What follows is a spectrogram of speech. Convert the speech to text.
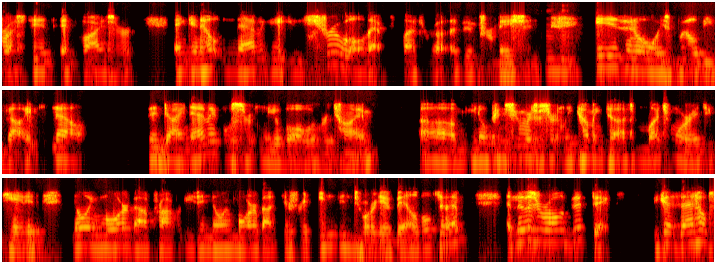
trusted advisor, and can help navigate you through all that plethora of information mm-hmm. is and always will be valued. Now, the dynamic will certainly evolve over time. Um, you know, consumers are certainly coming to us much more educated, knowing more about properties and knowing more about different inventory available to them. And those are all good things because that helps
